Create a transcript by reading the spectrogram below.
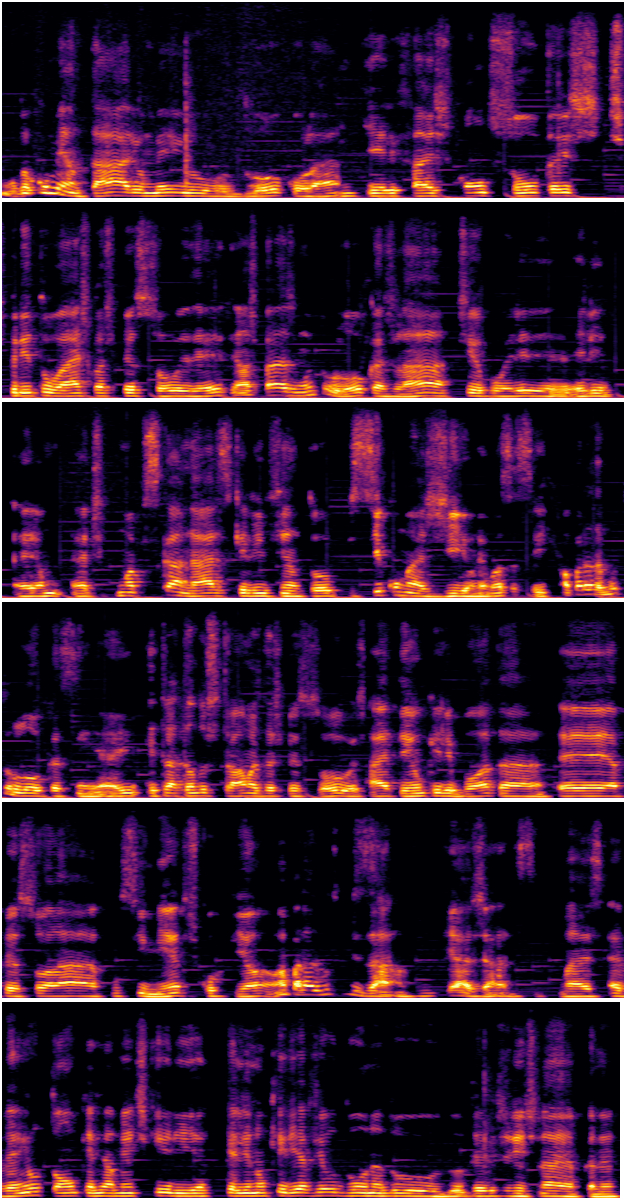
um documentário meio louco lá, em que ele faz consultas espirituais com as pessoas. Ele tem umas paradas muito loucas lá. Tipo, ele, ele é, é tipo uma psicanálise que ele inventou, psicomagia magia, um negócio assim. Uma parada muito louca, assim. Aí, e tratando os traumas das pessoas. Aí tem um que ele bota é, a pessoa lá com cimento, escorpião. Uma parada muito bizarra, muito viajada, assim. Mas é bem o tom que ele realmente queria. Ele não queria ver o Duna do, do David Lynch na época, né?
